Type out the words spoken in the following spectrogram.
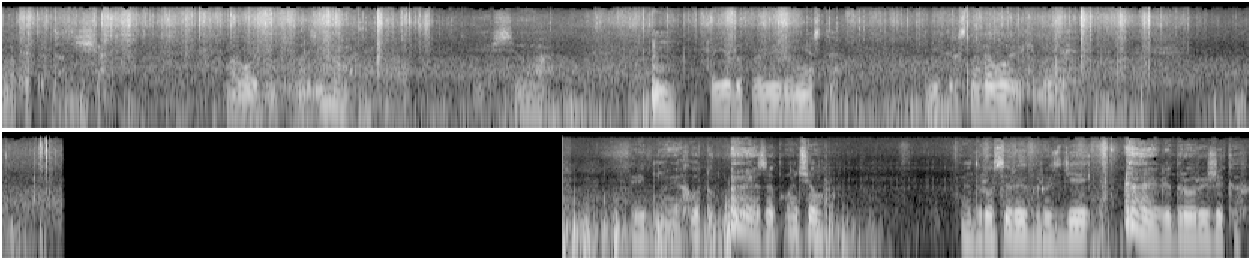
Вот этот вот еще молоденький возьмем. И все. Поеду проверю место, где красноголовики были. Грибную охоту я закончил. Ведро сырых груздей, ведро рыжиков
